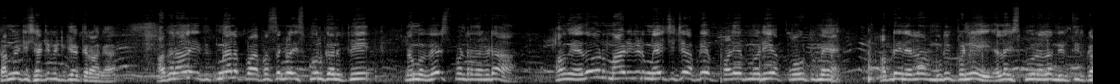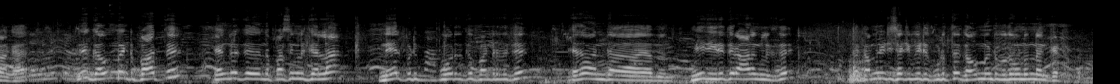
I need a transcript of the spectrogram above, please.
கம்யூனிட்டி சர்டிஃபிகேட் கேட்குறாங்க அதனால் இதுக்கு மேலே ப பசங்களை ஸ்கூலுக்கு அனுப்பி நம்ம வேஸ்ட் பண்ணுறதை விட அவங்க ஏதோ ஒன்று மாடி வீடு மேய்ச்சிட்டு அப்படியே பழைய மாதிரியே போகட்டுமே அப்படின்னு எல்லோரும் முடிவு பண்ணி எல்லாம் ஸ்கூலெல்லாம் நிறுத்தியிருக்காங்க இது கவர்மெண்ட் பார்த்து எங்களுக்கு இந்த பசங்களுக்கு எல்லாம் மேல் படிப்பு போகிறதுக்கு பண்ணுறதுக்கு ஏதோ அந்த மீதி இருக்கிற ஆளுங்களுக்கு இந்த கம்யூனிட்டி சர்டிஃபிகேட் கொடுத்து கவர்மெண்ட் உதவணும்னு நாங்கள் கேட்டிருக்கோம்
